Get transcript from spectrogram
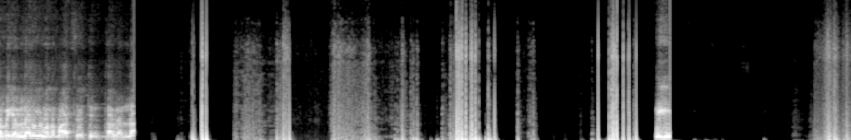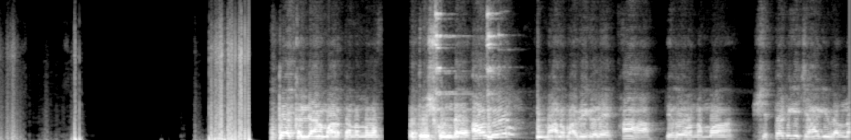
ತಮಗೆಲ್ಲರಿಗೂ ಒಂದು ಮಾತು ಹೇಳ್ತೀನಿ. ತಾವೆಲ್ಲ ಮತ್ತೆ ಕಲ್ಯಾಣ ಮಾಡ್ತಾನ ಅನ್ನುವಂತ ತಿಳಿಸ್ಕೊಂಡ. ಹೌದು. ಭಾನುಭಾವಿಗಳೇ ಹಾ ಹಾ. ಇದು ನಮ್ಮ ಶಿತ್ತಟಿಗೆ ಜಾಗ ಇವೆಲ್ಲ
